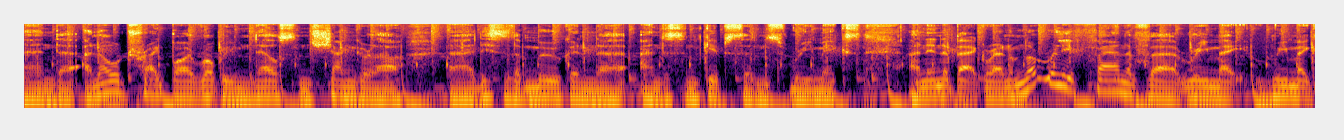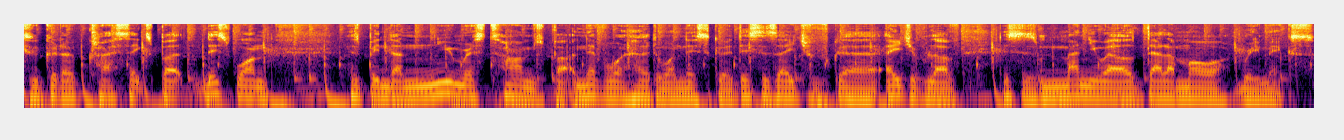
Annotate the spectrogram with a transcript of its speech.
and uh, an old track by Robbie Nelson, Shangri-La. Uh, this is a Mugen uh, Anderson Gibson's remix, and in the background, I'm not really a fan of uh, remake remakes of good old classics, but this one has been done numerous times, but I never heard one this good. This is Age of Age of Love. This is Manuel De La Mare remix,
